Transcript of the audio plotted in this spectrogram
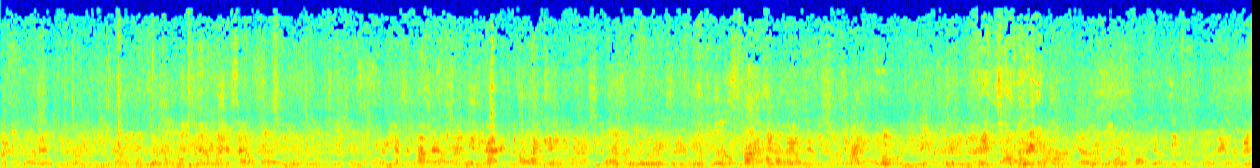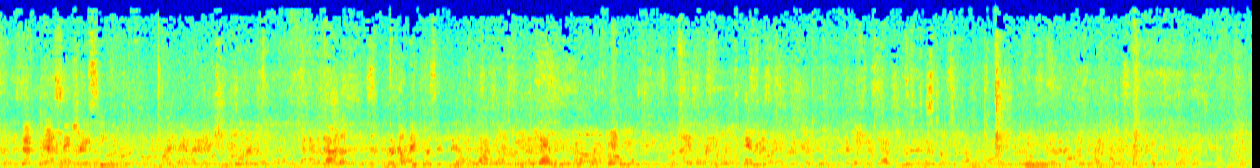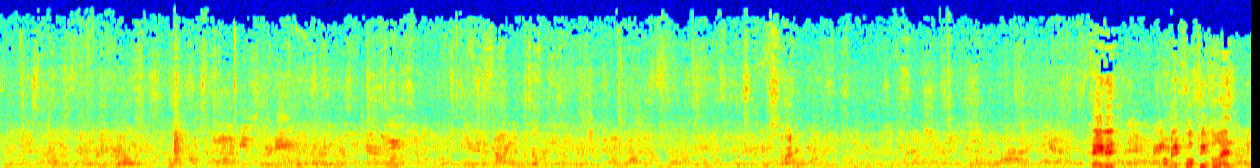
No, no, I wasn't Like. David, want me to call people in?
